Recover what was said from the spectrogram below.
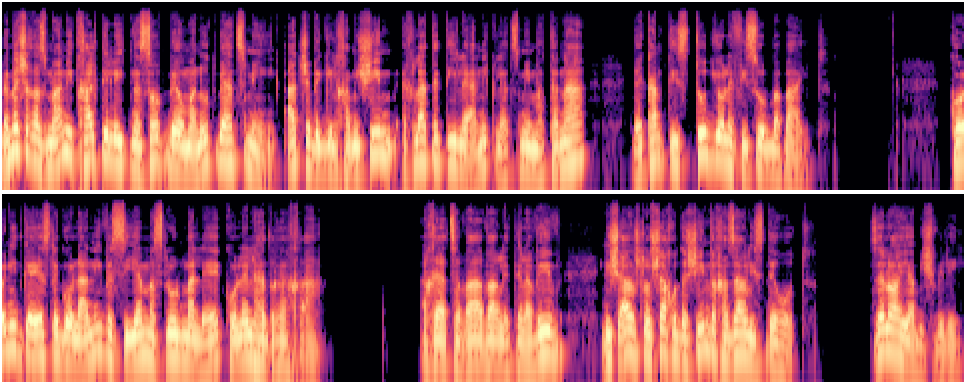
במשך הזמן התחלתי להתנסות באומנות בעצמי, עד שבגיל 50 החלטתי להעניק לעצמי מתנה, והקמתי סטודיו לפיסול בבית. כהן התגייס לגולני וסיים מסלול מלא, כולל הדרכה. אחרי הצבא עבר לתל אביב, נשאר שלושה חודשים וחזר לשדרות. זה לא היה בשבילי.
